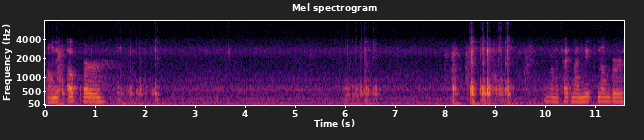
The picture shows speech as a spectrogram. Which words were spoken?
on the upper I'm going to take my NYX number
